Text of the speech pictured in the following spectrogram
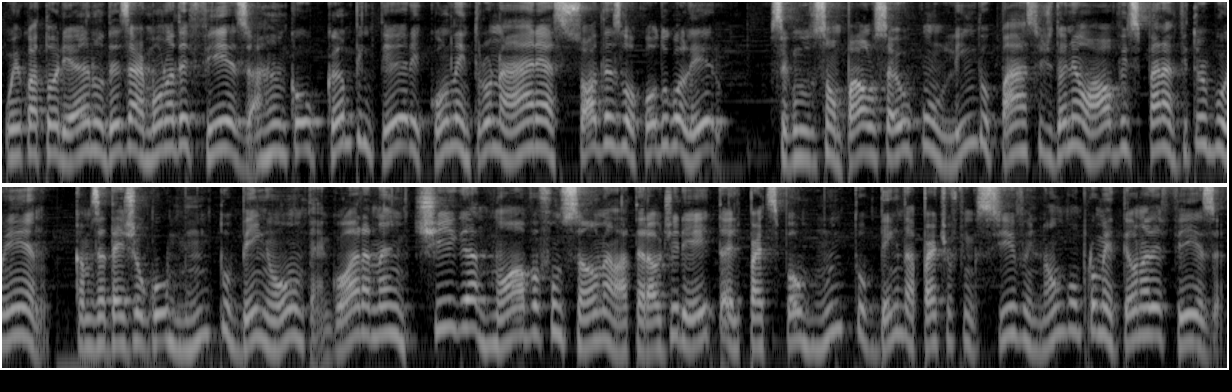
O equatoriano desarmou na defesa, arrancou o campo inteiro e quando entrou na área só deslocou do goleiro. O segundo do São Paulo saiu com um lindo passe de Daniel Alves para Vitor Bueno. O camisa 10 jogou muito bem ontem, agora na antiga nova função na lateral direita, ele participou muito bem da parte ofensiva e não comprometeu na defesa.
